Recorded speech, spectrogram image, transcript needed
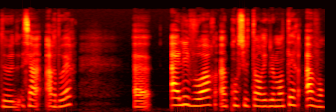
de, de- c'est un hardware, euh, allez voir un consultant réglementaire avant.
